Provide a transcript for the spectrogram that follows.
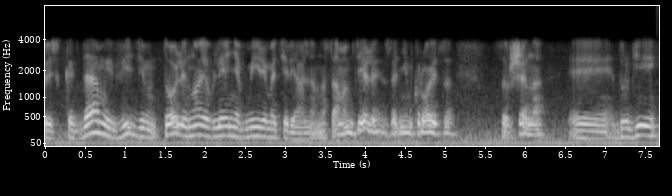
То есть, когда мы видим то или иное явление в мире материальном, на самом деле за ним кроются совершенно э, другие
